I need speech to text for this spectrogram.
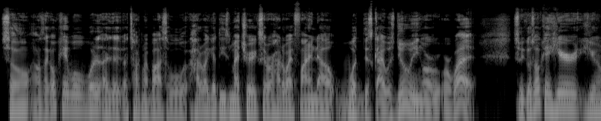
So I was like, okay, well, what? I, I talked to my boss. So, well, how do I get these metrics, or how do I find out what this guy was doing, or or what? So he goes, okay, here, here,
